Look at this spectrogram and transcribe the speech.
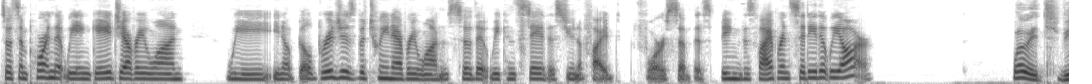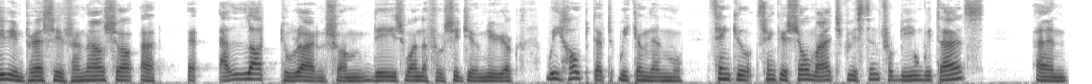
So it's important that we engage everyone we you know build bridges between everyone so that we can stay this unified force of this being this vibrant city that we are. Well it's really impressive and also uh, a, a lot to learn from this wonderful city of new york. We hope that we can learn more. Thank you thank you so much kristen for being with us and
